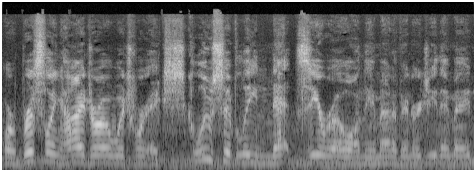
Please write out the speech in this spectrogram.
or Bristling Hydra, which were exclusively net zero on the amount of energy they made.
